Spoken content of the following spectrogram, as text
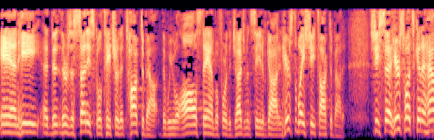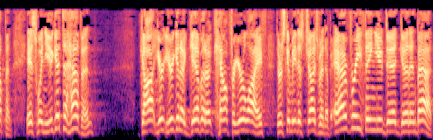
and he uh, th- there's a Sunday school teacher that talked about that we will all stand before the judgment seat of God. And here's the way she talked about it. She said, "Here's what's going to happen: is when you get to heaven." God, you're, you're going to give an account for your life. There's going to be this judgment of everything you did, good and bad.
